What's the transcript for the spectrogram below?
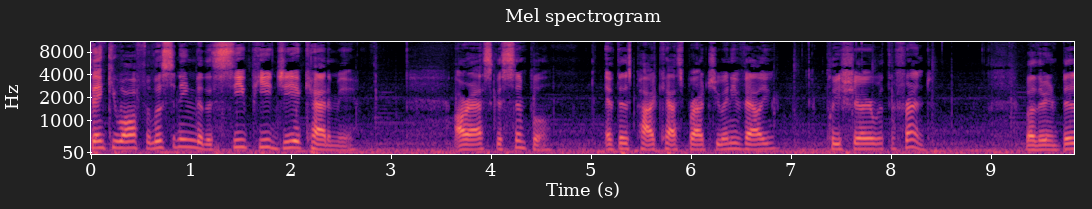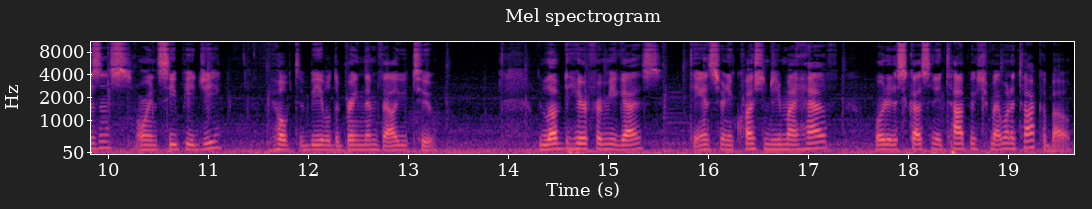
Thank you all for listening to the CPG Academy. Our ask is simple. If this podcast brought you any value, please share it with a friend. Whether in business or in CPG, we hope to be able to bring them value too. We'd love to hear from you guys, to answer any questions you might have, or to discuss any topics you might want to talk about.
